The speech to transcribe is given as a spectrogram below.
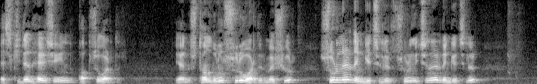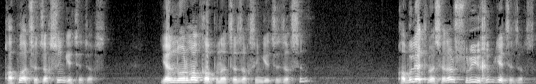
Eskiden her şeyin kapısı vardır. Yani İstanbul'un suru vardır meşhur. Sur nereden geçilir? Surun içine nereden geçilir? Kapı açacaksın, geçeceksin. Ya normal kapını açacaksın, geçeceksin. Kabul etmeseler suru yıkıp geçeceksin.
